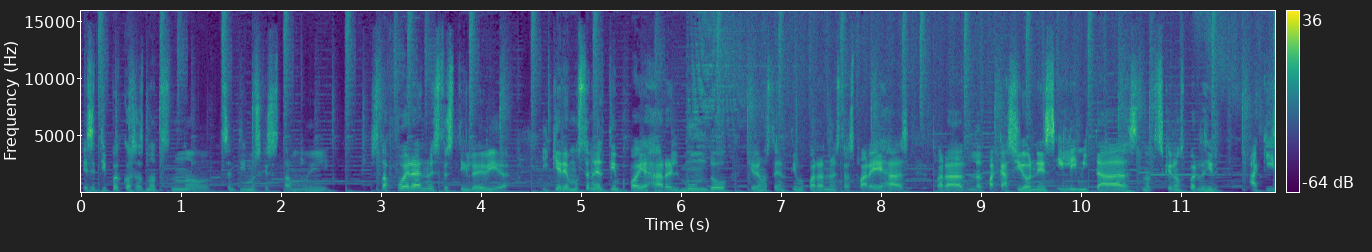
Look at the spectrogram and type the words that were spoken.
ese tipo de cosas. Nosotros no sentimos que eso está muy, está fuera de nuestro estilo de vida. Y queremos tener tiempo para viajar el mundo, queremos tener tiempo para nuestras parejas, para las vacaciones ilimitadas. Nosotros queremos poder decir, aquí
